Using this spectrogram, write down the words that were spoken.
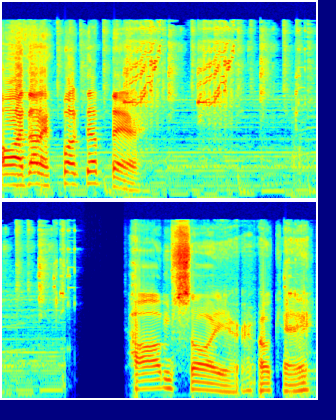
Oh, I thought I fucked up there. Tom Sawyer. Okay.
